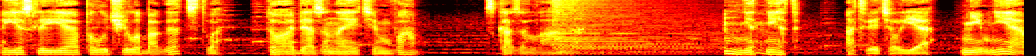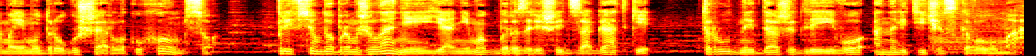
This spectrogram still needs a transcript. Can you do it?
«Если я получила богатство, то обязана этим вам», — сказала она. «Нет-нет», — ответил я, — «не мне, а моему другу Шерлоку Холмсу. При всем добром желании я не мог бы разрешить загадки, трудный даже для его аналитического ума.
